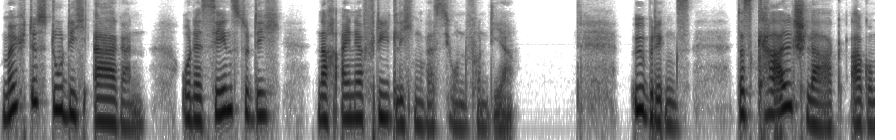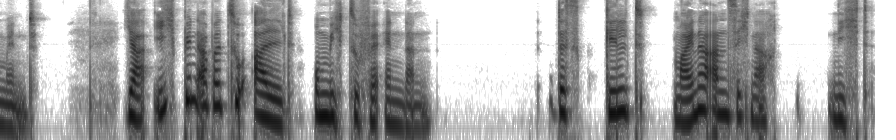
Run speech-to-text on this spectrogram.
Möchtest du dich ärgern oder sehnst du dich nach einer friedlichen Version von dir? Übrigens, das Kahlschlag-Argument. Ja, ich bin aber zu alt, um mich zu verändern. Das gilt meiner Ansicht nach nicht.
